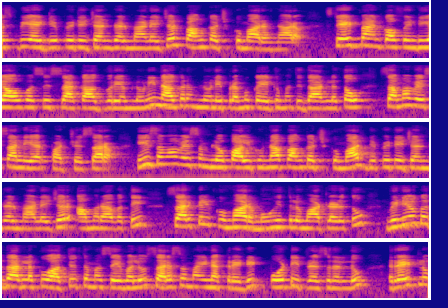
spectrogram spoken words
SBI deputy general manager Pankaj Kumar అన్నారు. State Bank of India overseas శాఖ ఆధ్వర్యంలోని నగరంలోని ప్రముఖ ఎగుమతిదారులతో సమావేశాన్ని ఏర్పాటు చేశారు. ఈ సమావేశంలో పాల్గొన్న Pankaj Kumar deputy general manager Amaravati circle Kumar మోహితులు మాట్లాడుతూ వినియోగదారులకు అత్యుత్తమ సేవలు సరసమైన క్రెడిట్ పోటీ ట్రెజరర్లు రేట్లు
